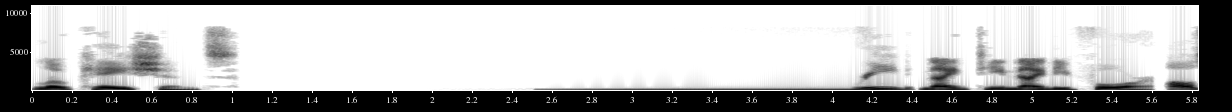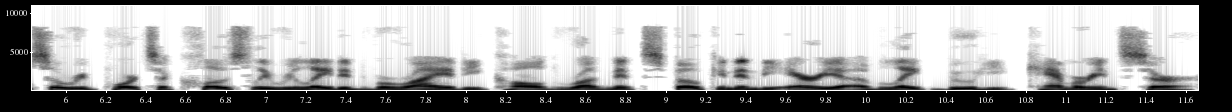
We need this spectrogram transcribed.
Locations Reid 1994 also reports a closely related variety called Rugnat spoken in the area of Lake Buhi, Camarines Sur.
